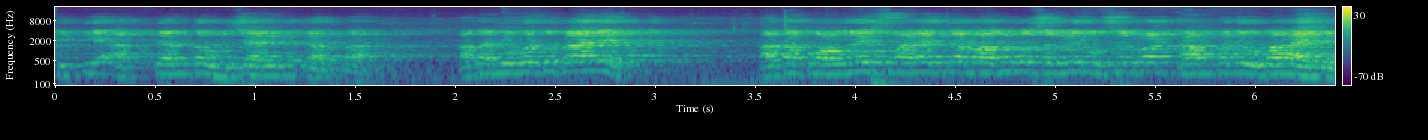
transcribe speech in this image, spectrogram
किती अत्यंत हुशारीने करतात. आता निवडणूक आले. आता काँग्रेसवाल्यांच्या बाजूने सगळे मुसलमान ठामपणे उभा राहिले.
